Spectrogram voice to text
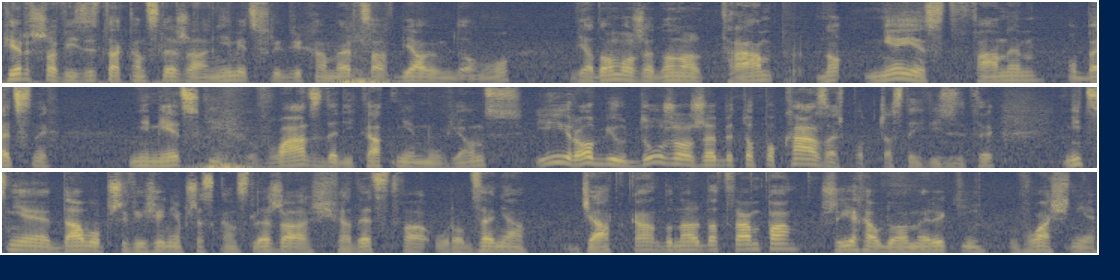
Pierwsza wizyta kanclerza Niemiec Friedricha Merza w Białym Domu. Wiadomo, że Donald Trump no, nie jest fanem obecnych niemieckich władz, delikatnie mówiąc, i robił dużo, żeby to pokazać podczas tej wizyty. Nic nie dało przywiezienie przez kanclerza świadectwa urodzenia dziadka Donalda Trumpa. Przyjechał do Ameryki właśnie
